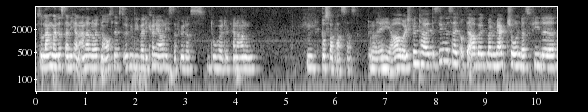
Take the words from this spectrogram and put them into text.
solange man das dann nicht an anderen Leuten auslässt irgendwie, weil die können ja auch nichts dafür, dass du heute, keine Ahnung, einen Bus verpasst hast. Oder. Naja, aber ich finde halt, das Ding ist halt auf der Arbeit, man merkt schon, dass viele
